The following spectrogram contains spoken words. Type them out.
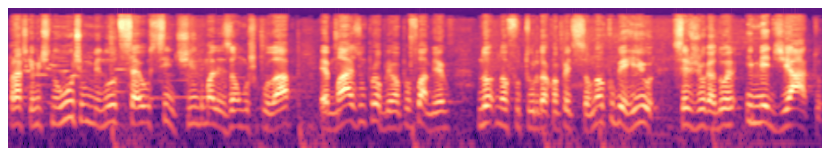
praticamente no último minuto, saiu sentindo uma lesão muscular. É mais um problema para o Flamengo no, no, futuro da competição. Não que o Berrio seja jogador imediato,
